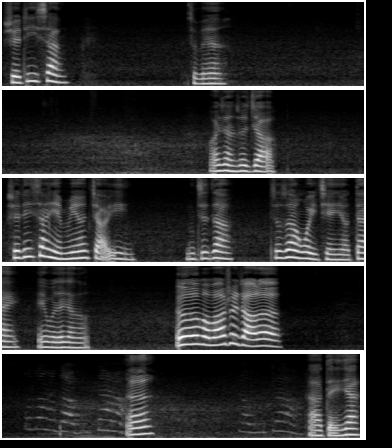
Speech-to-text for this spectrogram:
雪地上怎么样？我还想睡觉。雪地上也没有脚印，你知道？就算我以前有带，哎，我在讲什么？呃，宝宝睡着了。嗯，好，等一下。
